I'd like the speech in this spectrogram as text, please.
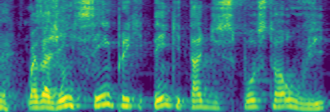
Mas a gente sempre que tem que estar disposto a ouvir.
